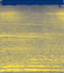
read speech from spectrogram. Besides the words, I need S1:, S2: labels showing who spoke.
S1: Who?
